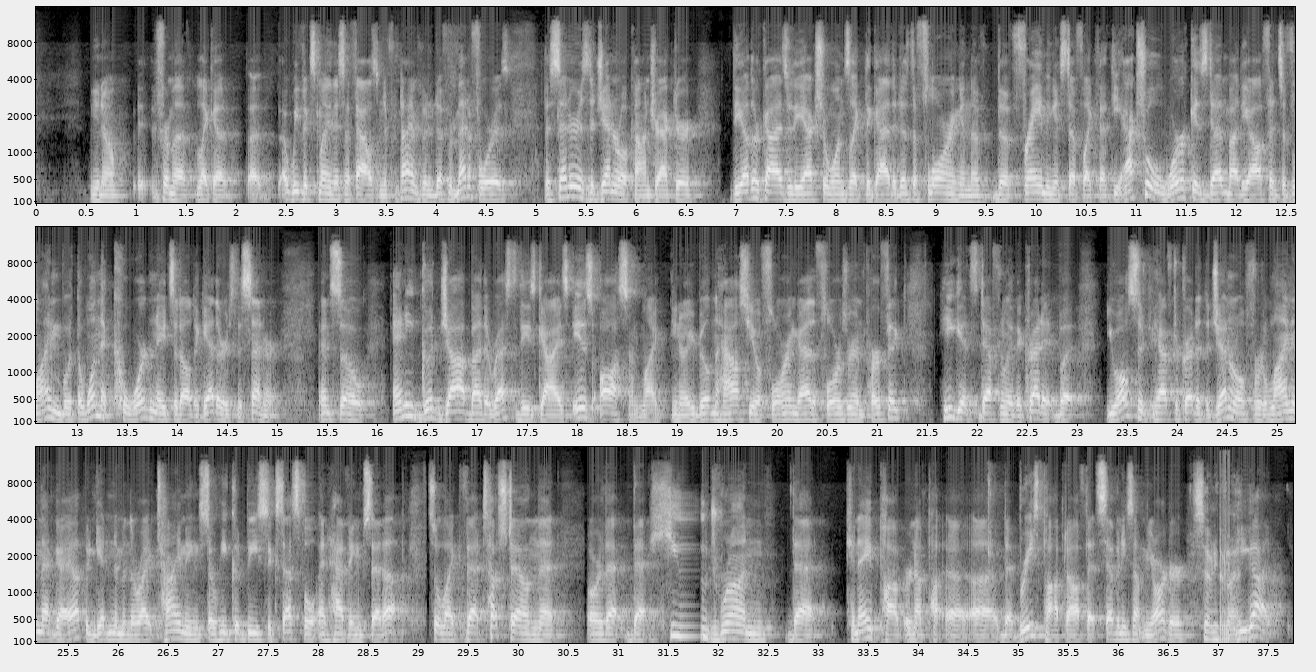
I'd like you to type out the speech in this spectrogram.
you know, from a like a, a we've explained this a thousand different times, but a different metaphor is the center is the general contractor. The other guys are the actual ones, like the guy that does the flooring and the, the framing and stuff like that. The actual work is done by the offensive line, but the one that coordinates it all together is the center. And so any good job by the rest of these guys is awesome. Like, you know, you're building a house, you have a flooring guy, the floors are in perfect. He gets definitely the credit, but you also have to credit the general for lining that guy up and getting him in the right timing so he could be successful and having him set up. So like that touchdown that or that that huge run that Kane pop or not pop, uh, uh, that Breece popped off that 70 something yarder. 75. He got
